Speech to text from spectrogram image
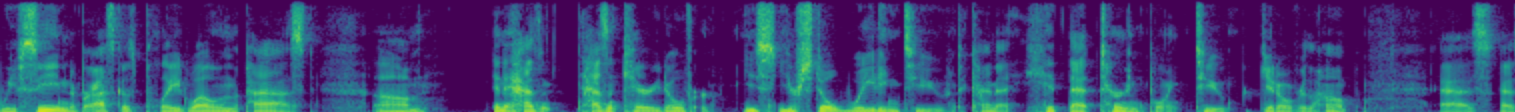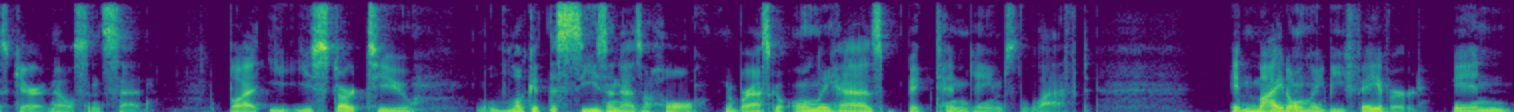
we've seen Nebraska's played well in the past. Um, and it hasn't hasn't carried over. You, you're still waiting to to kind of hit that turning point to get over the hump, as as Garrett Nelson said. But you, you start to look at the season as a whole. Nebraska only has Big Ten games left. It might only be favored in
